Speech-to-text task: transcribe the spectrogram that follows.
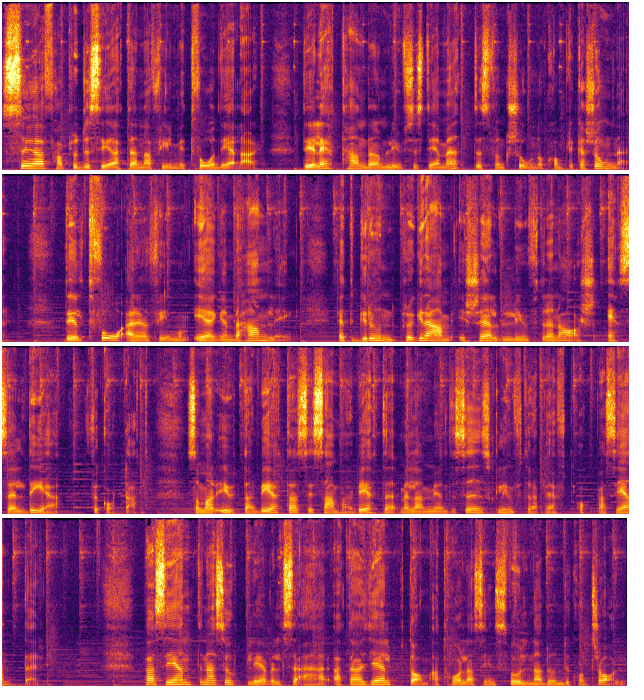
SÖF har producerat denna film i två delar. Del 1 handlar om lymfsystemet, dess funktion och komplikationer. Del 2 är en film om egenbehandling, ett grundprogram i självlymfdränage, SLD förkortat, som har utarbetats i samarbete mellan medicinsk lymfterapeut och patienter. Patienternas upplevelse är att det har hjälpt dem att hålla sin svullnad under kontroll.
